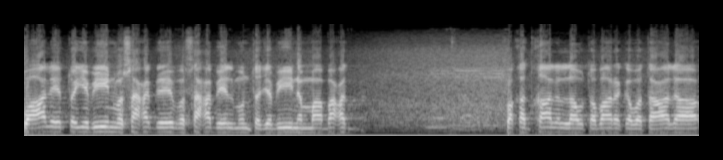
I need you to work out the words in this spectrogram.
وعلى الطيبين وصحبه وصحبه المنتجبين أما بعد فقد قال الله تبارك وتعالى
